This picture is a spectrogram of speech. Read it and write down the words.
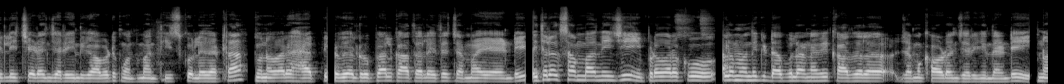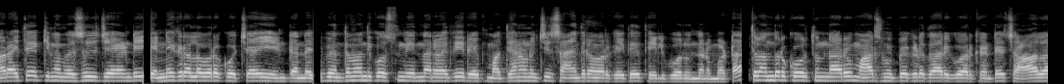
రిలీజ్ చేయడం జరిగింది కాబట్టి కొంతమంది తీసుకోలేదట ఉన్నవారు హ్యాపీ. వేల రూపాయలు ఖాతాలో అయితే జమ అయ్యాయండి. రైతులకు సంబంధించి ఇప్పటి వరకు చాలా మందికి డబ్బులు అనేది ఖాతాలో జమ కావడం జరిగిందండి. అయితే కింద మెసేజ్ చేయండి. ఎన్ని ఎకరాల వరకు వచ్చాయి ఏంటనేది. ఎంతమందికి ఎంత మందికి వస్తుంది ఏంటనేది రేపు మధ్యాహ్నం నుంచి సాయంత్రం వరకు అయితే తేలిపోనుంది అనమాట రైతులందరూ కోరుతున్నారు మార్చి ముప్పై ఒకటి తారీఖు వరకు అంటే చాలా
